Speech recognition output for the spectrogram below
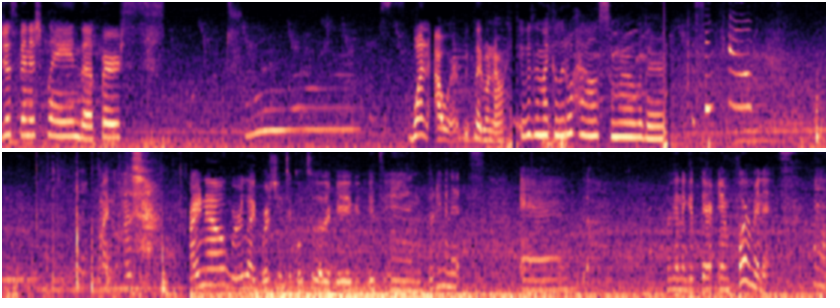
Just finished playing the first? One hour. We played one hour. It was in like a little house somewhere over there. It's so cute. Oh my gosh. Right now, we're like rushing to go to the other gig. It's in 30 minutes. And we're gonna get there in four minutes. Hmm.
